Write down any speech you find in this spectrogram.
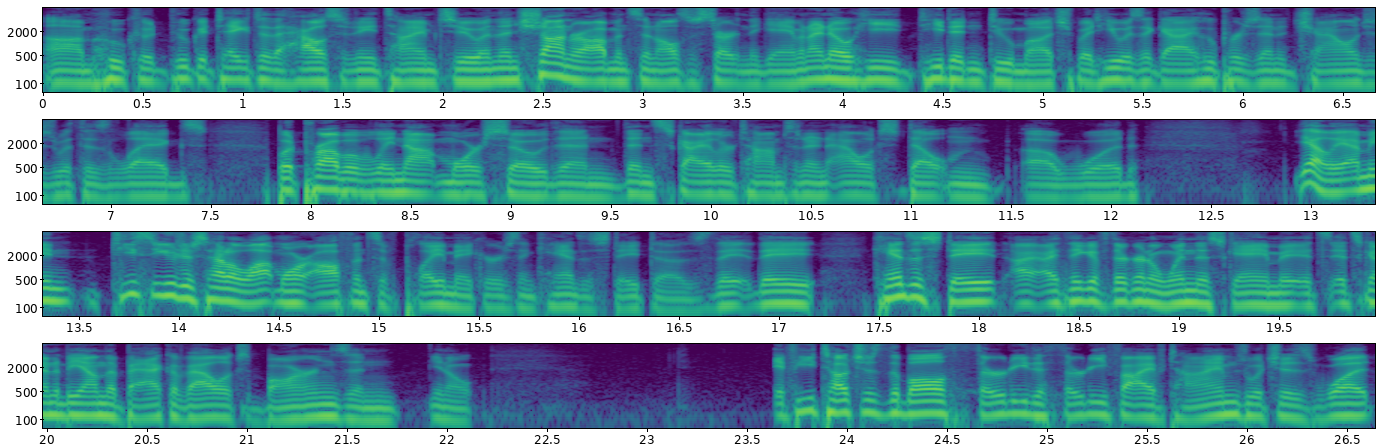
um, who could who could take it to the house at any time too. And then Shawn Robinson also starting the game. And I know he he didn't do much, but he was a guy who presented challenges with his legs, but probably not more so than than Skylar Thompson and Alex Delton uh, would. Yeah, I mean TCU just had a lot more offensive playmakers than Kansas State does. They they Kansas State, I, I think if they're going to win this game, it's it's going to be on the back of Alex Barnes, and you know if he touches the ball 30 to 35 times, which is what,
